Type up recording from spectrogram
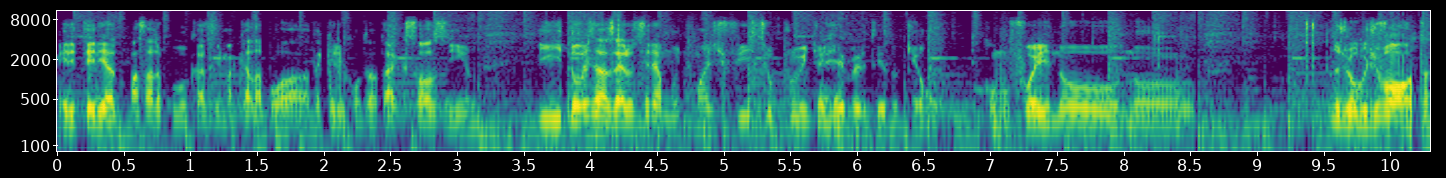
ele teria passado pro Lucas Lima aquela bola daquele contra-ataque sozinho. E 2 a 0 seria muito mais difícil pro Inter reverter do que um, como foi no, no, no jogo de volta.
